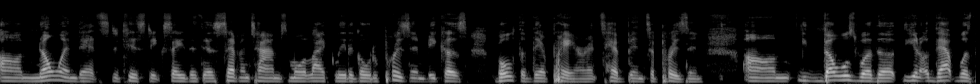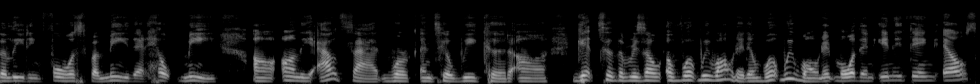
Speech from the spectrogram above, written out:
um, knowing that statistics say that they're seven times more likely to go to prison because both of their parents have been to prison. Um, those were the, you know, that was the leading force for me that helped me uh, on the outside work until we could uh, get to the result of what we wanted. And what we wanted more than anything else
